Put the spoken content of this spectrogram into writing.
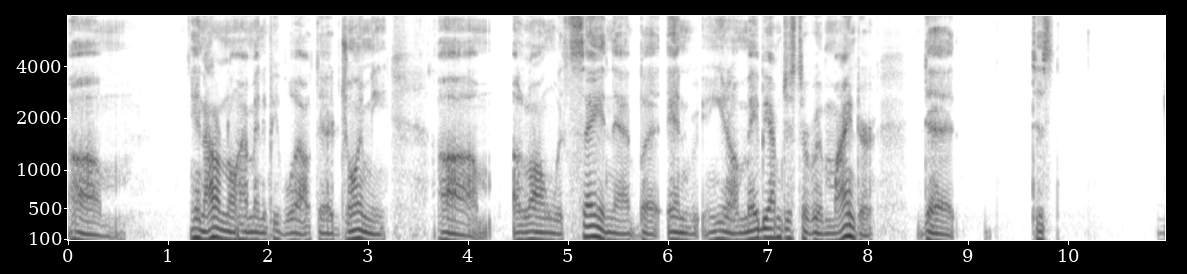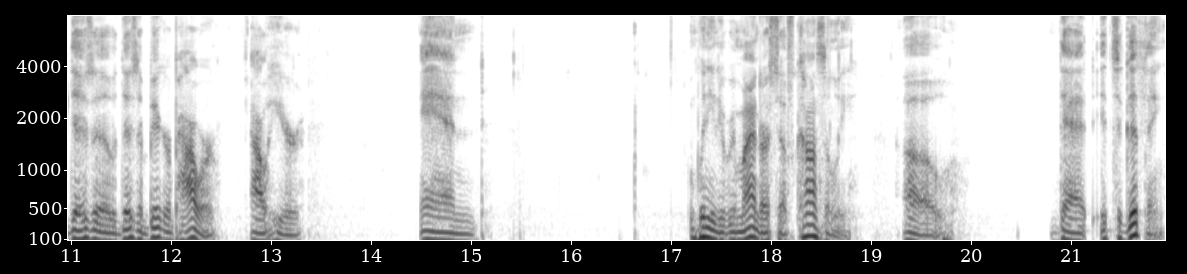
Um, and I don't know how many people out there join me um, along with saying that, but and you know maybe I'm just a reminder that just there's a there's a bigger power out here, and we need to remind ourselves constantly uh, that it's a good thing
